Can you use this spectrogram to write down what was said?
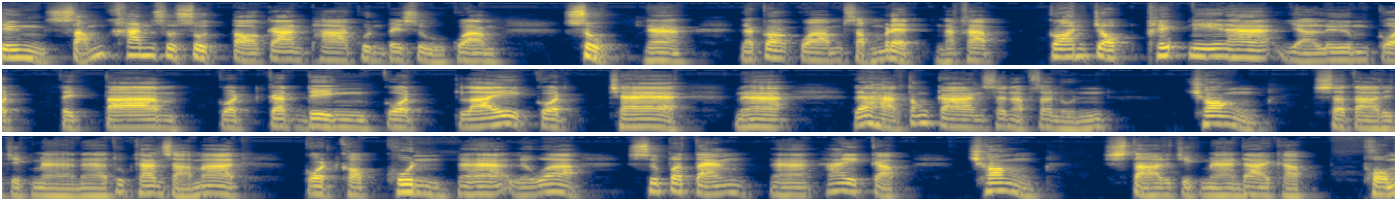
จึงสำคัญสุดๆ ต่อการพาคุณไปสู่ความสุขนะแล้วก็ความสำเร็จนะครับ ก่อนจบคลิปนี้นะฮะอย่าลืมกดติดตาม กดกระดิ่ง กดไลค์กดแชร์นะฮะและหากต้องการสนับสนุนช่อง Strategic Man นะฮะทุกท่านสามารถกดขอบคุณนะฮะหรือว่า Super t h a n k นะฮะให้กับช่อง Strategic Man ได้ครับ ผม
